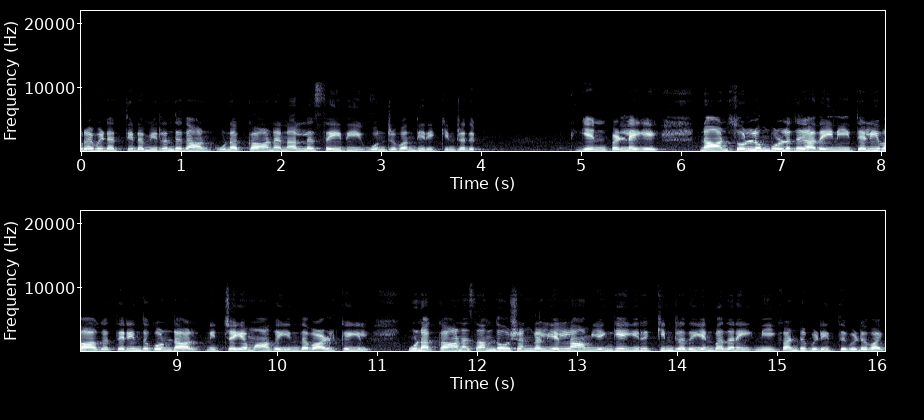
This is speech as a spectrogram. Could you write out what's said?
உறவிடத்திடம் இருந்துதான் உனக்கான நல்ல செய்தி ஒன்று வந்திருக்கின்றது. என் பிள்ளையே நான் சொல்லும் பொழுது அதை நீ தெளிவாக தெரிந்து கொண்டால் நிச்சயமாக இந்த வாழ்க்கையில் உனக்கான சந்தோஷங்கள் எல்லாம் எங்கே இருக்கின்றது என்பதனை நீ கண்டுபிடித்து விடுவாய்.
